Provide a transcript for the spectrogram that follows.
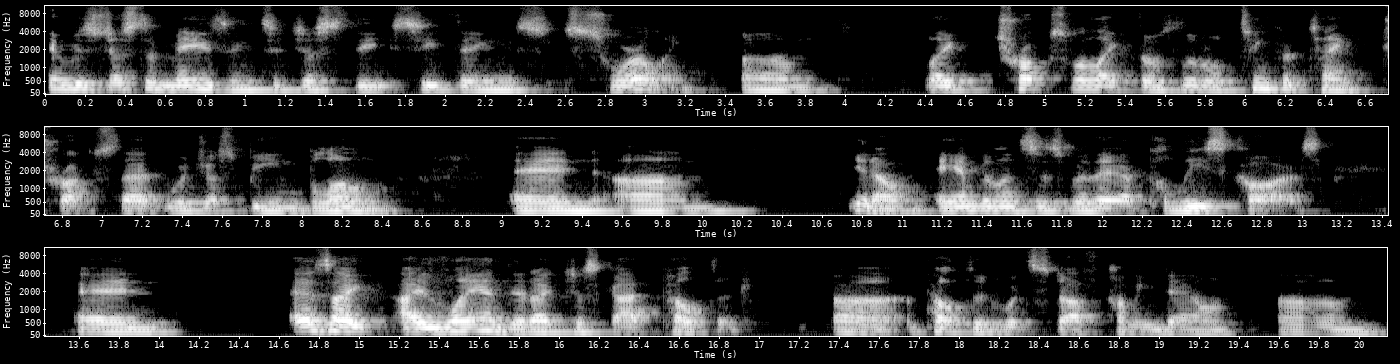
it was just amazing to just the, see things swirling. Um, like trucks were like those little tinker tank trucks that were just being blown. And, um, you know, ambulances were there, police cars. And as I, I landed, I just got pelted, uh, pelted with stuff coming down. Um,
